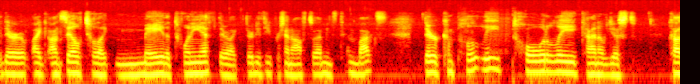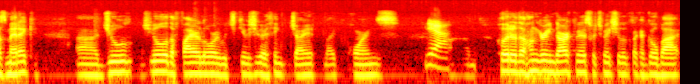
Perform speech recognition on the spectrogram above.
they're like on sale till like May the 20th. They're like 33% off, so that means 10 bucks. They're completely, totally kind of just cosmetic. Uh, Jewel, Jewel of the Fire Lord, which gives you, I think, giant like horns. Yeah. Hood of the Hungering Darkness, which makes you look like a GoBot,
